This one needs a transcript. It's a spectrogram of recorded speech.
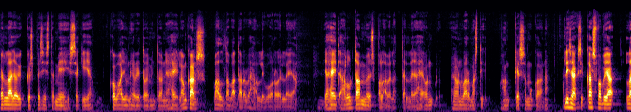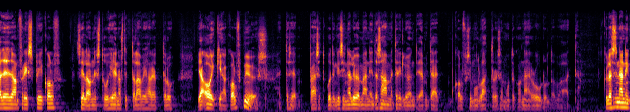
pelaa jo ykköspesistä miehissäkin ja kova junioritoiminta on, ja heillä on myös valtava tarve hallivuoroille, ja, ja heitä halutaan myös palvella tällä, ja he on, he on varmasti hankkeessa mukana. Lisäksi kasvavia lajeja on frisbee golf, siellä onnistuu hienosti talaviharjoittelu, ja oikea golf myös, että se pääset kuitenkin siinä lyömään niitä saametrilyöntejä, mitä et golfsimulaattorissa muuta kuin näin ruudulta vaan. Että kyllä siinä niin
